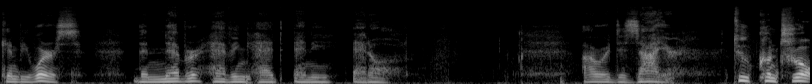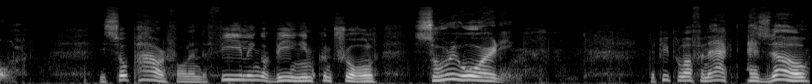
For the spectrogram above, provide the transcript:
can be worse than never having had any at all. Our desire to control is so powerful, and the feeling of being in control so rewarding that people often act as though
